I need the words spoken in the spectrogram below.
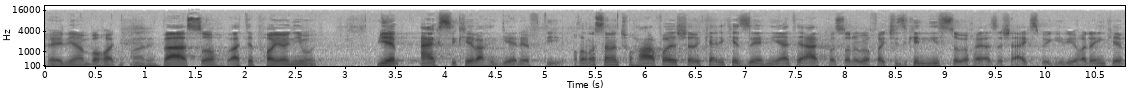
خیلی هم باحال. آره. و صحبت پایانی بود. یه عکسی که وقتی گرفتی آخه مثلا تو حرفا اشاره کردی که ذهنیت عکاسا رو بخوای چیزی که نیست رو بخوای ازش عکس بگیری. حالا اینکه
